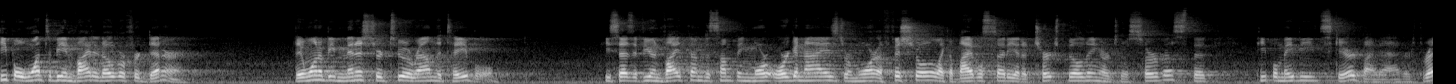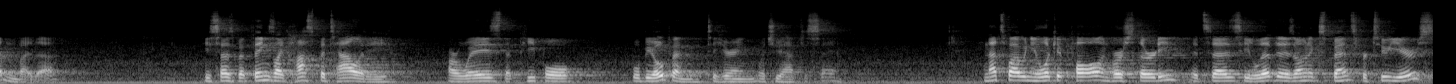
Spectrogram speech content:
People want to be invited over for dinner, they want to be ministered to around the table. He says if you invite them to something more organized or more official, like a Bible study at a church building or to a service, that people may be scared by that or threatened by that. He says, but things like hospitality are ways that people will be open to hearing what you have to say. And that's why when you look at Paul in verse 30, it says he lived at his own expense for two years.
